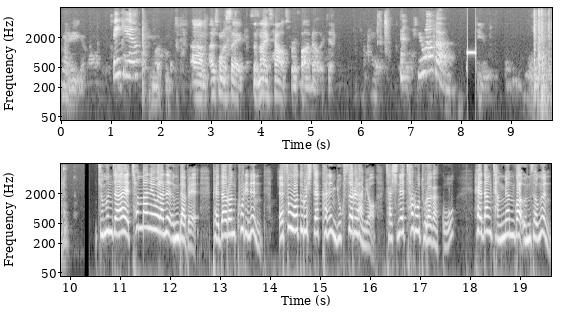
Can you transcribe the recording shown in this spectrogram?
There you go. Thank you. You're welcome. Um, I just want to say it's a nice house for a five dollar tip. You're welcome. You. 주문자의 천만에요라는 응답에 배달원 코리는 F word로 시작하는 욕설을 하며 자신의 차로 돌아갔고 해당 장면과 음성은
